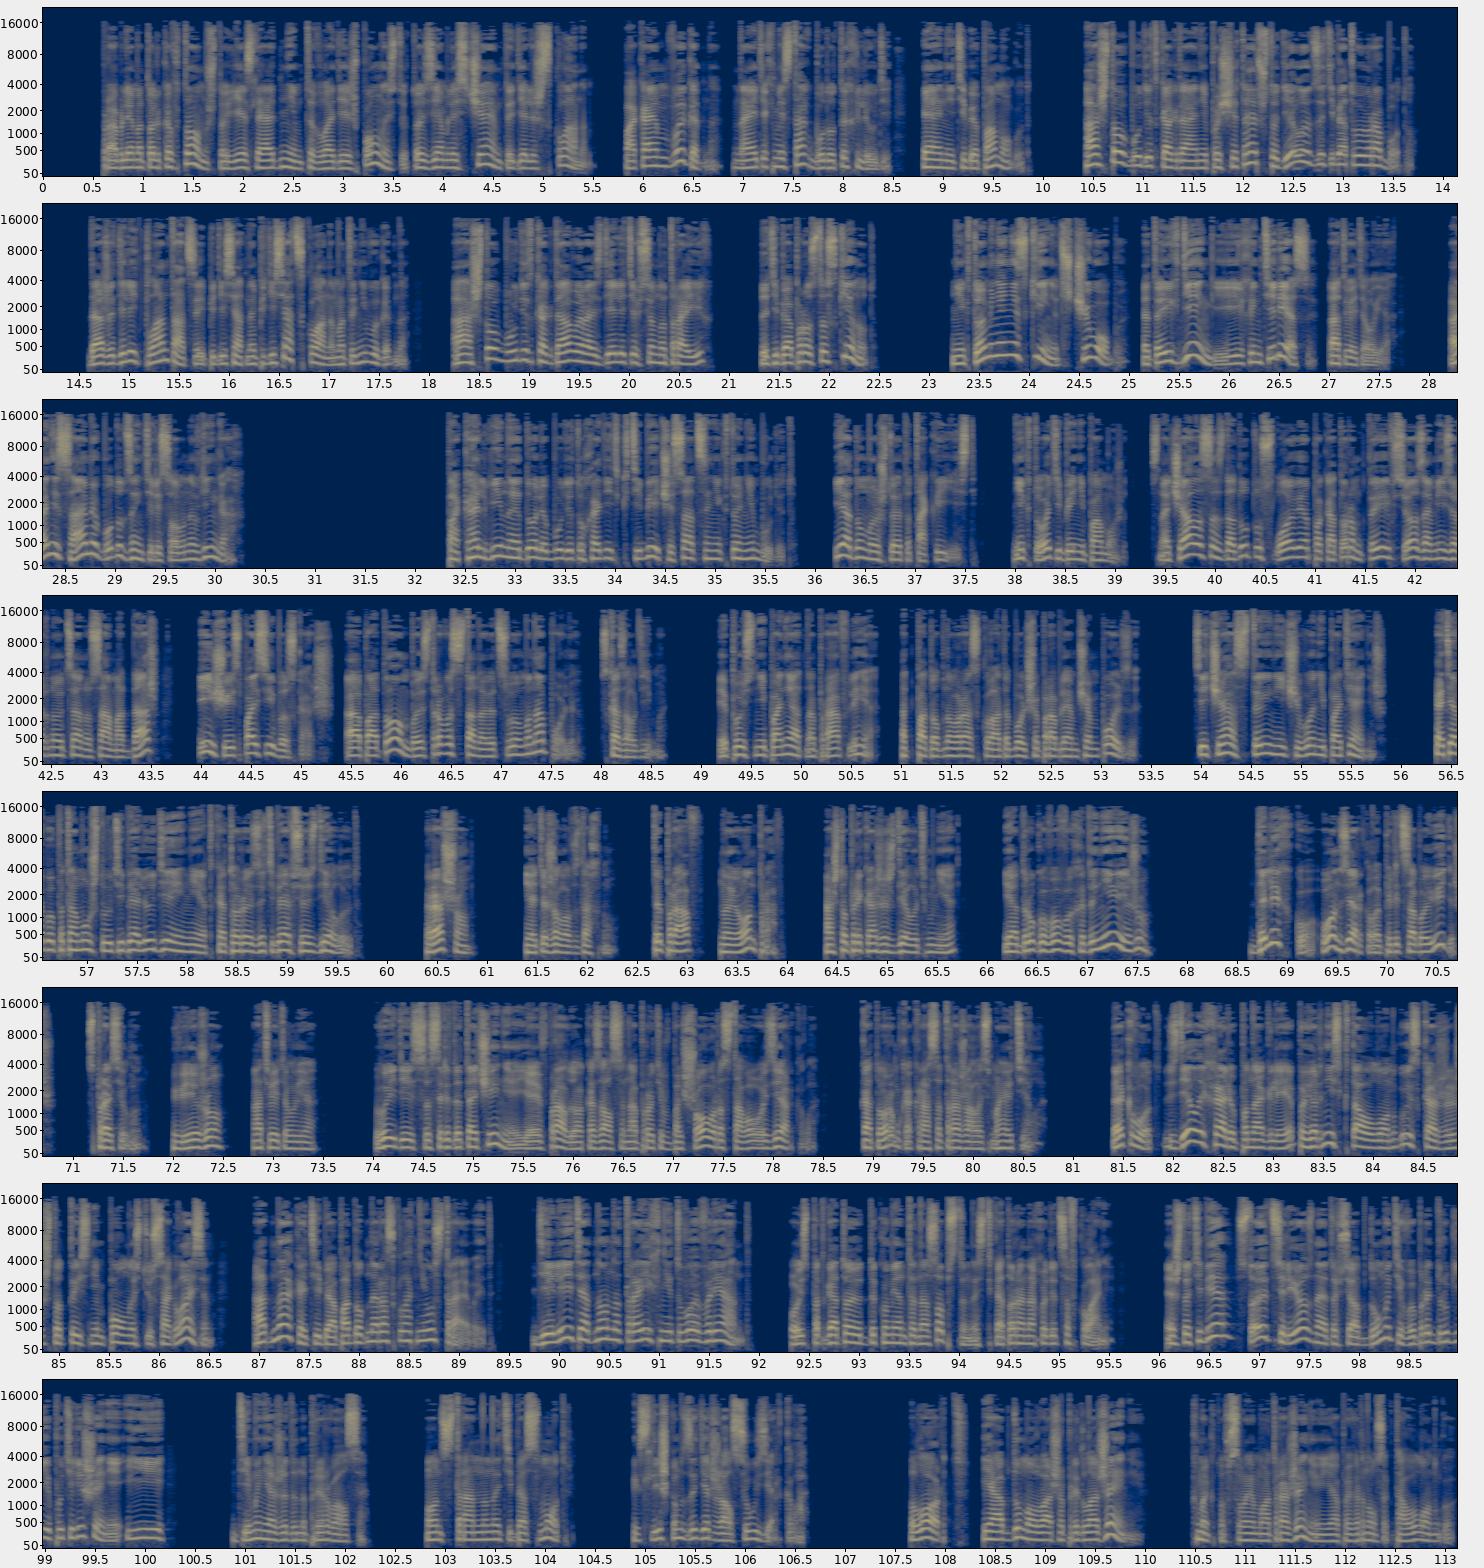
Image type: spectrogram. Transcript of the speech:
Проблема только в том, что если одним ты владеешь полностью, то земли с чаем ты делишь с кланом. Пока им выгодно, на этих местах будут их люди, и они тебе помогут. А что будет, когда они посчитают, что делают за тебя твою работу? Даже делить плантации 50 на 50 с кланом это невыгодно. А что будет, когда вы разделите все на троих? Да тебя просто скинут. «Никто меня не скинет, с чего бы? Это их деньги и их интересы», — ответил я. «Они сами будут заинтересованы в деньгах. Пока львиная доля будет уходить к тебе, чесаться никто не будет. Я думаю, что это так и есть. Никто тебе не поможет. Сначала создадут условия, по которым ты все за мизерную цену сам отдашь, и еще и спасибо скажешь. А потом быстро восстановят свою монополию», — сказал Дима. «И пусть непонятно, прав ли я. От подобного расклада больше проблем, чем пользы. Сейчас ты ничего не потянешь. Хотя бы потому, что у тебя людей нет, которые за тебя все сделают. Хорошо, я тяжело вздохнул. «Ты прав, но и он прав. А что прикажешь делать мне? Я другого выхода не вижу». «Да легко. Вон зеркало перед собой видишь?» — спросил он. «Вижу», — ответил я. Выйдя из сосредоточения, я и вправду оказался напротив большого ростового зеркала, в котором как раз отражалось мое тело. Так вот, сделай Харю понаглее, повернись к Таулонгу и скажи, что ты с ним полностью согласен, однако тебя подобный расклад не устраивает, Делить одно на троих не твой вариант. Пусть подготовят документы на собственность, которая находится в клане. И что тебе стоит серьезно это все обдумать и выбрать другие пути решения. И... Дима неожиданно прервался. Он странно на тебя смотрит. Ты слишком задержался у зеркала. «Лорд, я обдумал ваше предложение». Хмыкнув своему отражению, я повернулся к Таулонгу.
